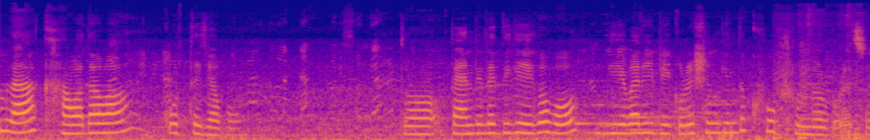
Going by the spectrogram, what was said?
আমরা খাওয়া দাওয়া করতে যাব। তো প্যান্ডেলের দিকে এগোবো বিয়েবাড়ির ডেকোরেশন কিন্তু খুব সুন্দর করেছে।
